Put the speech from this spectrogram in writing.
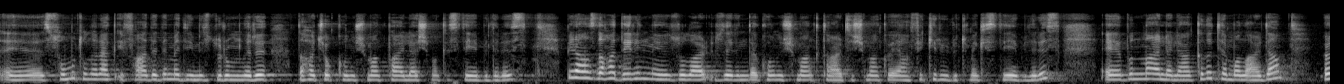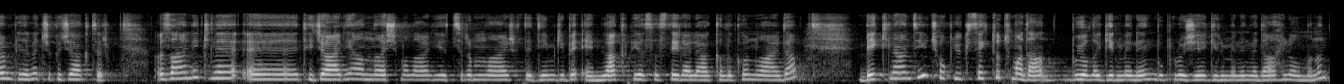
e, somut olarak ifade edemediğimiz durumları daha çok konuşmak, paylaşmak isteyebiliriz. Biraz daha derin mevzular üzerinde konuşmak, tartışmak veya fikir yürütmek isteyebiliriz. E, bunlarla alakalı temalarda ön plana çıkacaktır. Özellikle e, ticari anlaşmalar, yatırımlar, dediğim gibi emlak piyasası ile alakalı konularda beklentiyi çok yüksek tutmadan bu yola girmenin, bu projeye girmenin ve dahil olmanın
